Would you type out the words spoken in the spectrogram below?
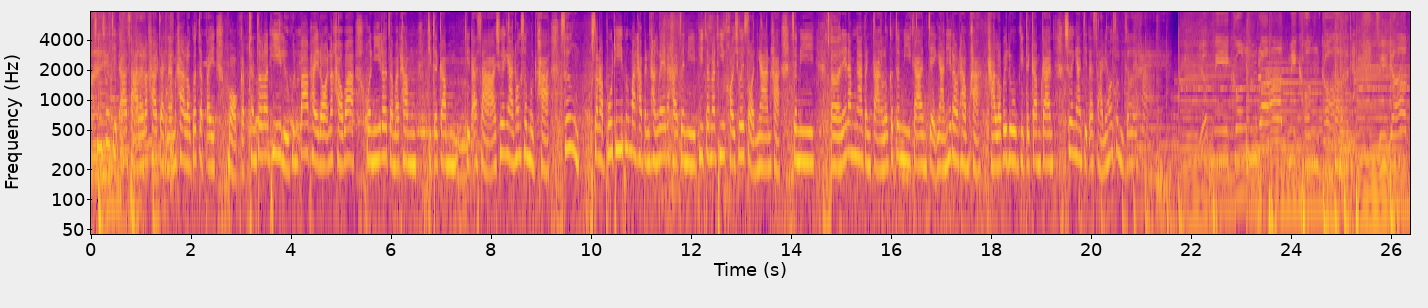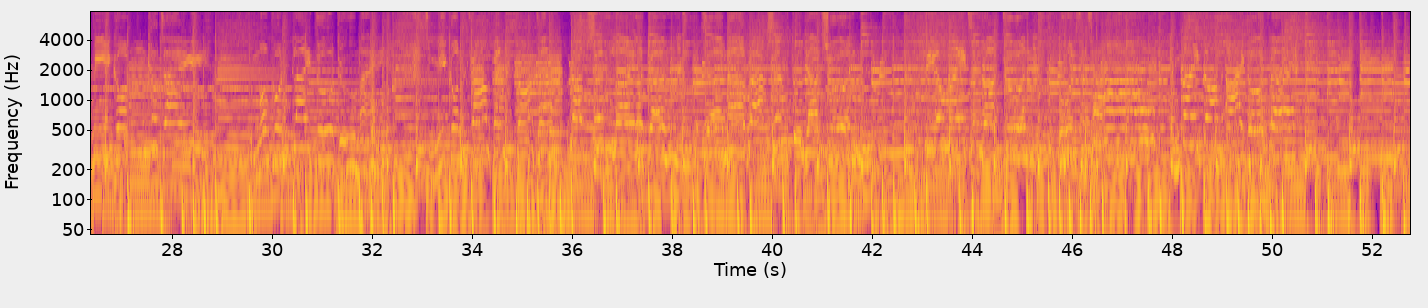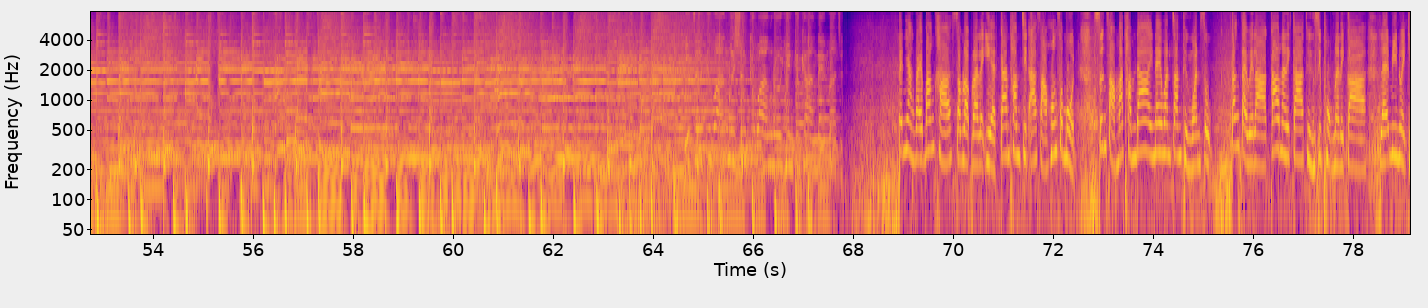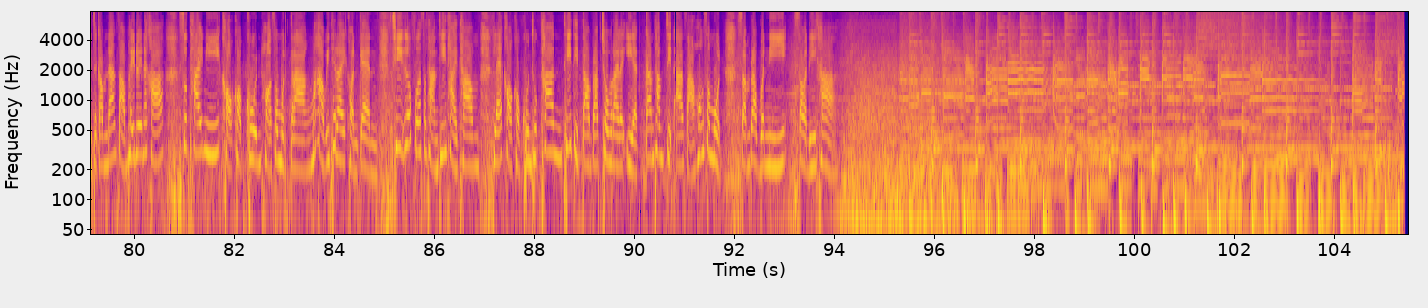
ชื่อช่วยจิตอาสาแล้วนะคะ จากนั้นค่ะเราก็จะไปบอกกับท่านเจ้าหน้าที่ หรือคุณป้าไพเราะนะคะ ว่าวันนี้เราจะมาทำกิจกรรมจิตอาสาช่วยงานห้องสมุดค่ะ ซึ่งสำหรับผู้ที่เพิ่งมาทำเป็นครั้งแรกนะคะ จะมีพี่เจ้าหน้าที่คอยช่วยสอนงานค่ะ จะมีแนะนำงานต่างๆ แล้วก็จะมีการแจกงานให้เราทำค่ะ ค่ะ เราไปดูกิจกรรมการช่วยงานจิตอาสาในห้องสมุดกันเลยค่ะอยากมีคนรักมีคนกอดที่อยากมีคนเข้าใจ อเธอก็วางมือฉันก็วางเรายืนข้างๆได้มาจะเป็นอย่างไรบ้างคะสำหรับรายละเอียดการทำจิตอาสาห้องสมุด ซึ่งสามารถทำได้ในวันจันทร์ถึงวันศุกร์ตั้งแต่เวลา 9 นาฬิกาถึง 16 นาฬิกา และมีหน่วยกิจกรรมด้าน 3 ให้ด้วยนะคะ สุดท้ายนี้ขอขอบคุณหอสมุดกลาง มหาวิทยาลัยขอนแก่น ที่เอื้อเฟื้อสถานที่ถ่ายทำและขอขอบคุณทุกท่านที่ติดตามรับชมรายละเอียด การทำจิตอาสาห้องสมุดสำหรับวันนี้ สวัสดีค่ะ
